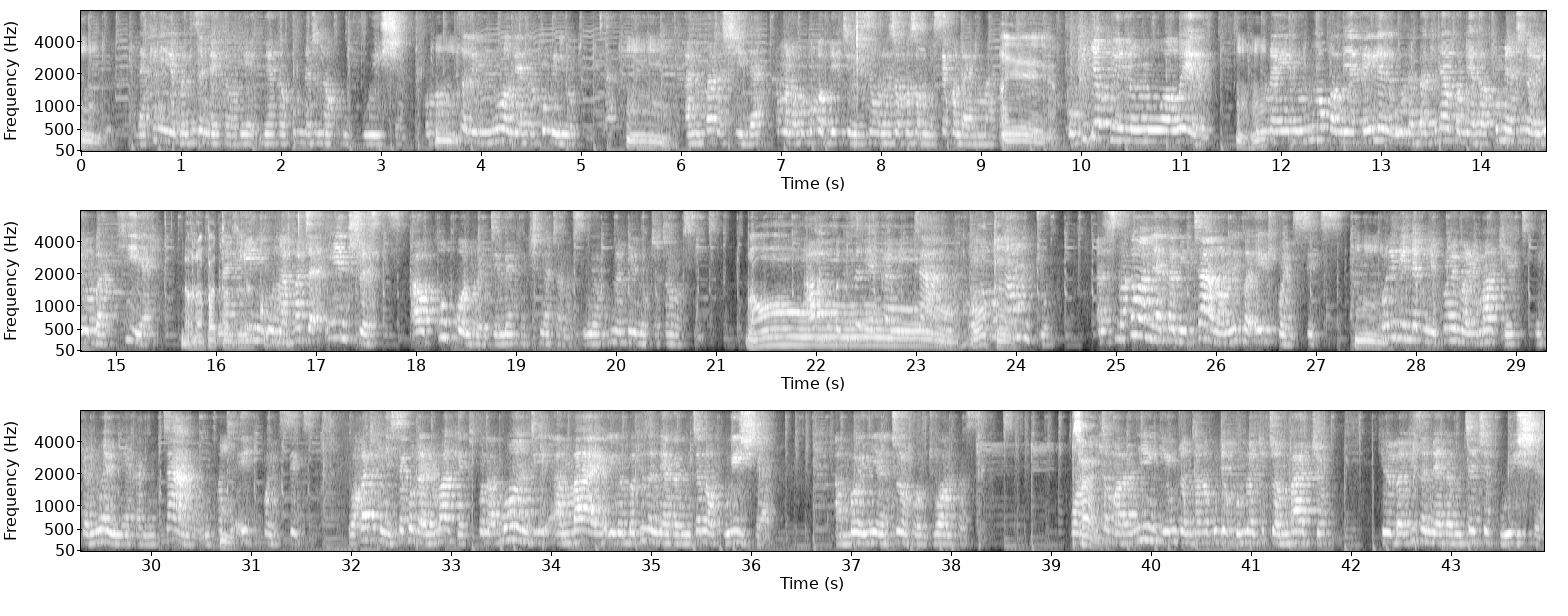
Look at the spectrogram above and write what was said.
Mm. lakini imebakiza miaka miaka 15 ku- kuisha. Kwa mtu alinunua miaka 10 iliyopita Mm. amepata shida, kama unakumbuka objective unaweza kuuza kwenye secondary market yeah. ukija kuinunua wewe Mhm. unainunua kwa miaka ile unabaki nayo kwa miaka kumi na tano iliyobakia Na unapata lakini unapata interest au coupon rate ya miaka 25 asilimia kumi na mbili nukta tano sita Oh. au miaka mitano Okay. mtu anasema kama miaka mitano analipa 8.6 Mm. niende kwenye primary market miaka mitano nipate 8.6 wakati kwenye secondary market kuna bondi ambayo imebakiza miaka mitano kuisha ambayo yenyewe ina 12.1%. Kwa mara nyingi mtu anataka kuja kununua kitu ambacho kimebakiza miaka michache kuisha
